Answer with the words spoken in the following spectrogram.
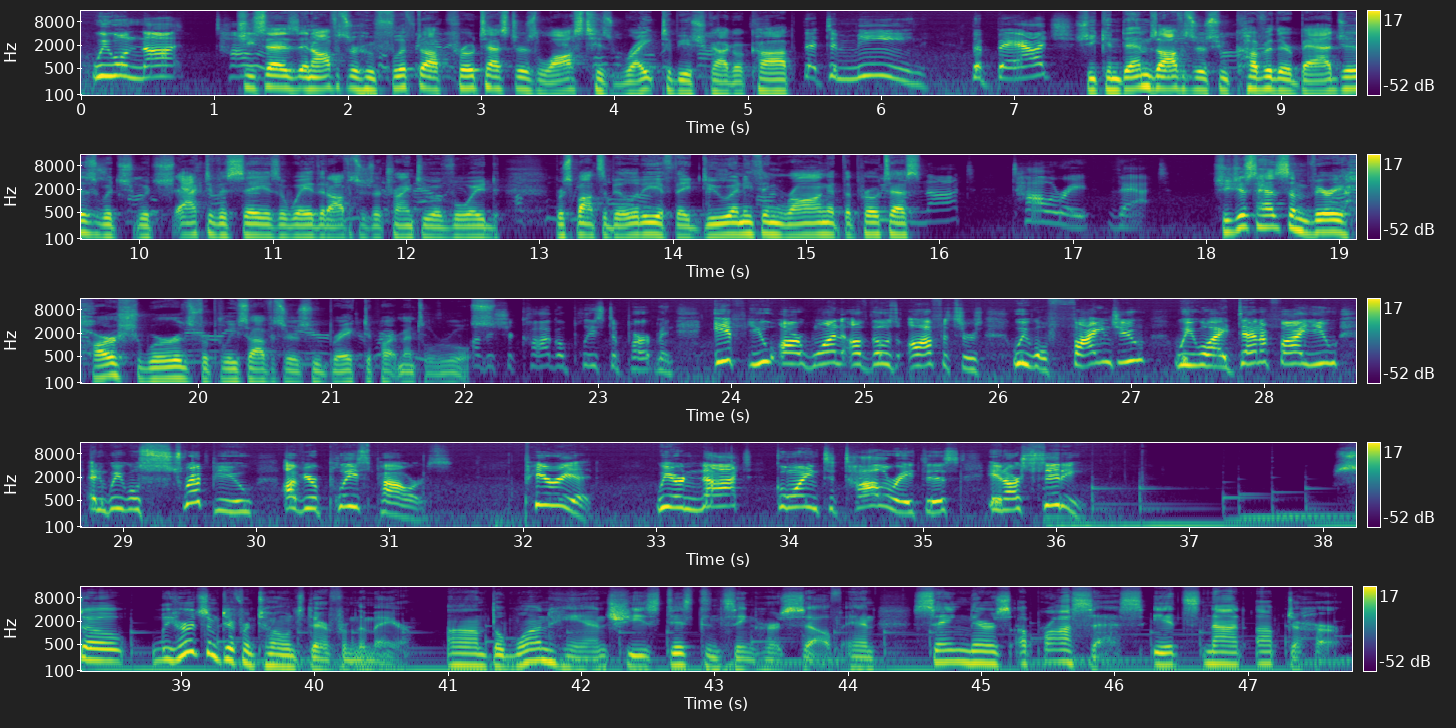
We will not. She says an officer who flipped off protesters lost his right to be a Chicago cop. That demean the badge. She condemns officers who cover their badges, which which activists say is a way that officers are trying to avoid responsibility if they do anything wrong at the protest. We will not tolerate that. She just has some very harsh words for police officers who break departmental rules. Of the Chicago Police Department. If you are one of those officers, we will find you, we will identify you, and we will strip you of your police powers. Period. We are not going to tolerate this in our city. So, we heard some different tones there from the mayor. On the one hand, she's distancing herself and saying there's a process, it's not up to her.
